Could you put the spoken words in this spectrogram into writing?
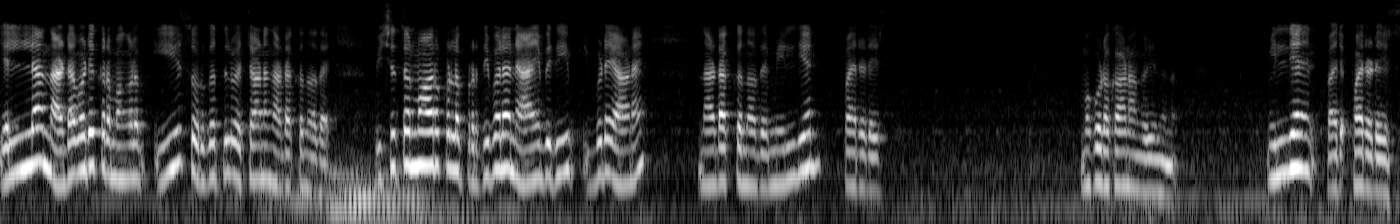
എല്ലാ നടപടിക്രമങ്ങളും ഈ സ്വർഗത്തിൽ വെച്ചാണ് നടക്കുന്നത്. വിശുദ്ധന്മാർക്കുള്ള പ്രതിഫല ന്യായവിധിയും ഇവിടെയാണ് നടക്കുന്നത്. Million paradise. നമുക്കിവിടെ കാണാൻ കഴിയുന്നുണ്ട്. Million paradise.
